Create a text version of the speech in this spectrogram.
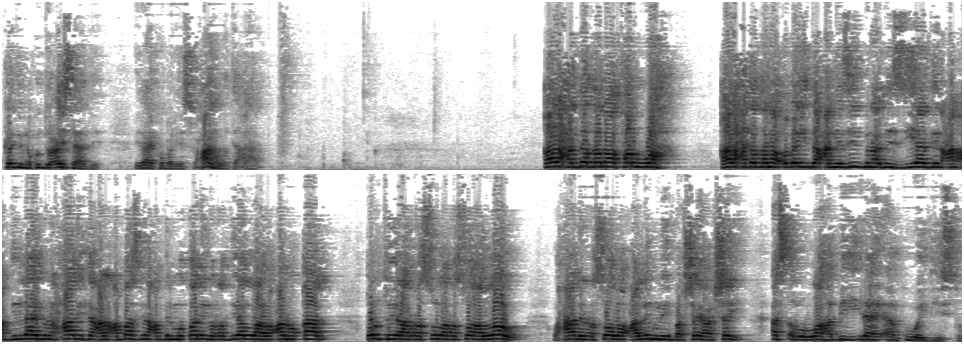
kadibna ku ducaysa hade ilahay ku barya subxaanahu wa tacaala qala xadathana qala xadathana cubayda can yaziid bn abi ziyadi can cabdillahi bn xarith can cabaas bn cabdilmuطalib radi allahu canhu qaal qultu ya rasuula rasuul allah waxaan ihi rasul allah calimnii bar shay-an shay as'alu llaha bihi ilahay aan ku weydiisto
